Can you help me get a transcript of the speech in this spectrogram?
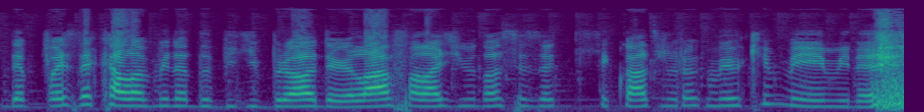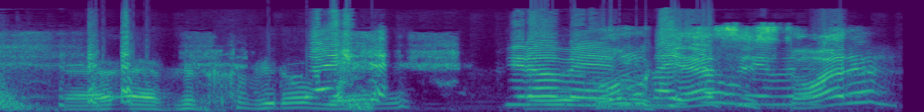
depois daquela mina do Big Brother lá, falar de 1984 virou meio que meme, né? É, é virou, virou meme. virou meme. Como que é essa história?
